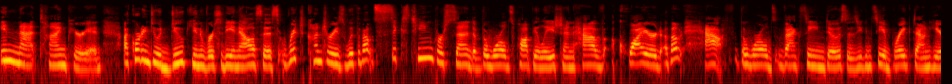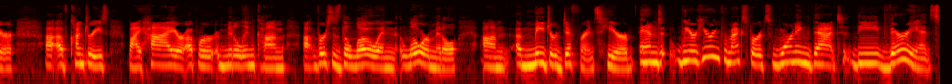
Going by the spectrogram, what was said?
in that time period. According to a Duke University analysis, rich countries with about 16% of the world's population have acquired about half the world's vaccine doses. You can see a breakdown here uh, of countries by high or upper middle income uh, versus the low and lower middle. Um, a major difference here. And we are hearing from experts warning that the variants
